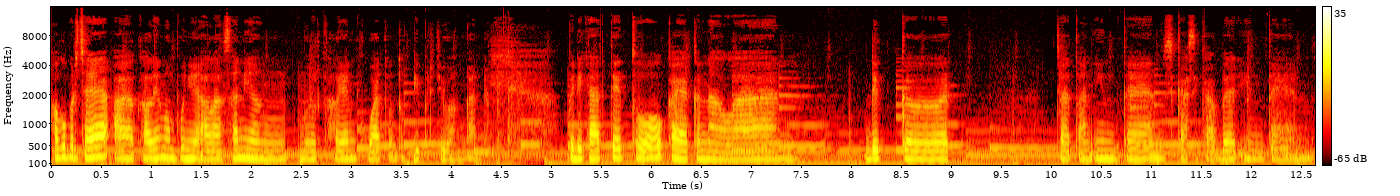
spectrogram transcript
aku percaya uh, kalian mempunyai alasan yang menurut kalian kuat untuk diperjuangkan. PDKT tuh kayak kenalan, deket catatan intens kasih kabar intens.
